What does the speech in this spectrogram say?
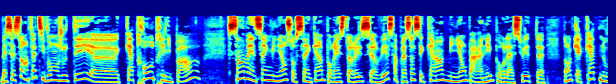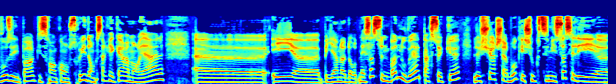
Ben c'est ça. En fait, ils vont ajouter euh, quatre autres héliports, 125 millions sur cinq ans pour instaurer le service. Après ça, c'est 40 millions par année pour la suite. Donc, il y a quatre nouveaux héliports qui seront construits. Donc, Sacré-Cœur à Montréal euh, et euh, ben, il y en a d'autres. Mais ça, c'est une bonne nouvelle parce que le CHUR Sherbrooke et Chicoutimi, ça, c'est les euh,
